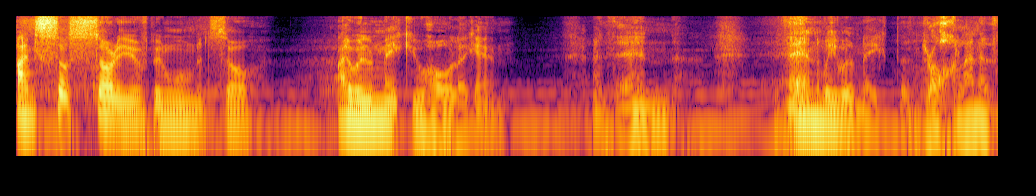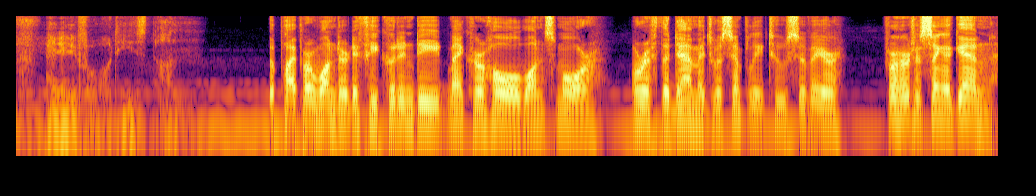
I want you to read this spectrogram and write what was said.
I'm so sorry you've been wounded so. I will make you whole again. And then. Then we will make the Drochlanov pay for what he's done. The piper wondered if he could indeed make her whole once more, or if the damage was simply too severe. For her to sing again,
